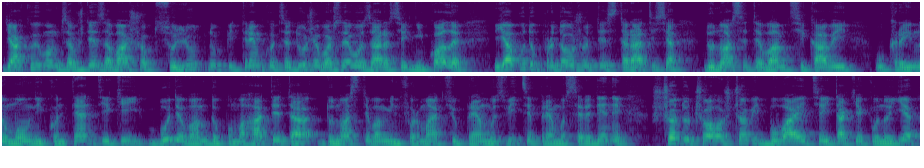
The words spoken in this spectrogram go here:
Дякую вам завжди за вашу абсолютну підтримку. Це дуже важливо зараз, як ніколи. Я буду продовжувати старатися доносити вам цікавий україномовний контент, який буде вам допомагати та доносити вам інформацію прямо звідси, прямо середини, що до чого, що відбувається, і так як воно є,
